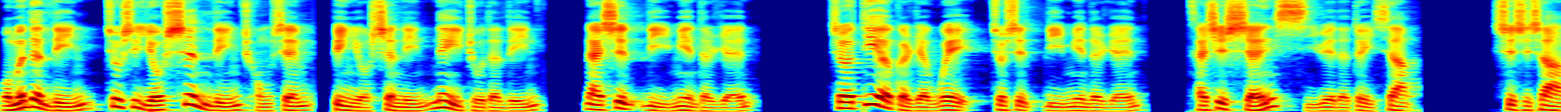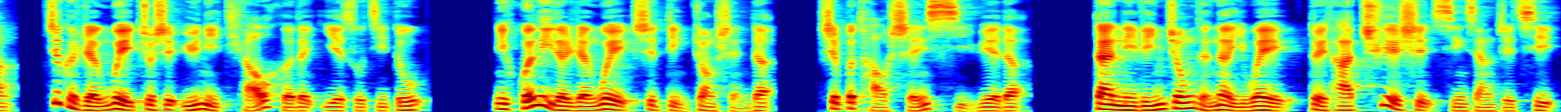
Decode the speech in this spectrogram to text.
我们的灵就是由圣灵重生，并有圣灵内住的灵，乃是里面的人。这第二个人位就是里面的人，才是神喜悦的对象。事实上，这个人位就是与你调和的耶稣基督，你魂里的人位是顶撞神的，是不讨神喜悦的，但你灵中的那一位对他却是馨香之气。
